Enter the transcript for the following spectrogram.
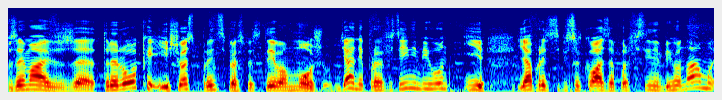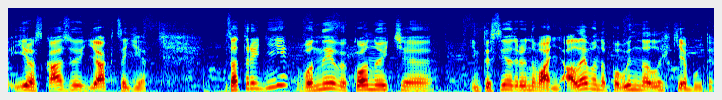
займаюся вже три роки і щось, в принципі, розповісти можу. Я не професійний бігун, і я, в принципі, слідкував за професійними бігунами і розказую, як це є. За три дні вони виконують е, інтенсивне тренування, але воно повинно легке бути,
